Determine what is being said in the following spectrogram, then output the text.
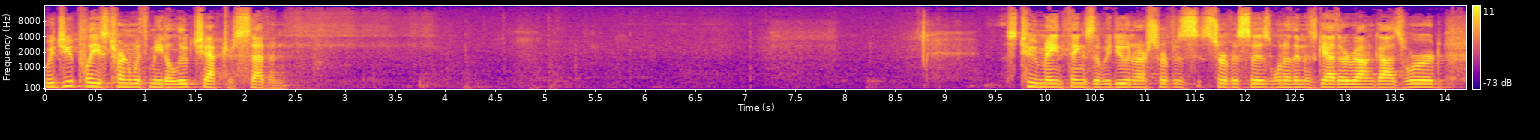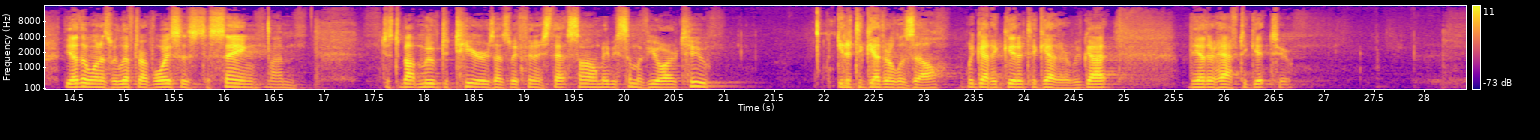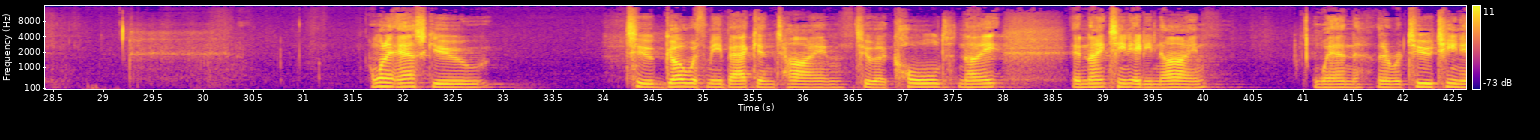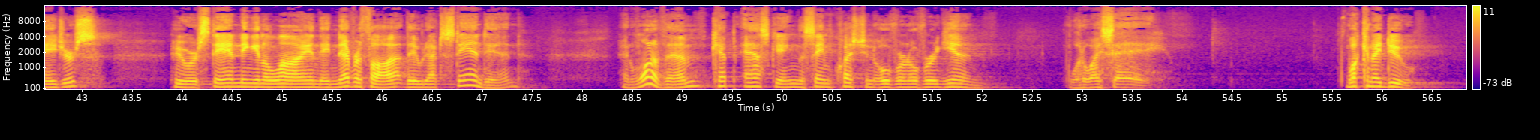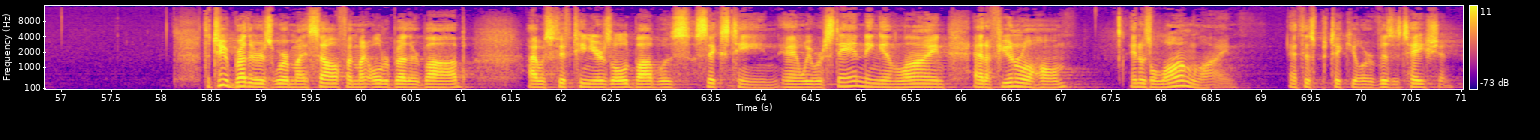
Would you please turn with me to Luke chapter 7? There's two main things that we do in our service, services. One of them is gather around God's word. The other one is we lift our voices to sing. I'm just about moved to tears as we finish that song. Maybe some of you are too. Get it together, Lazzell. We've got to get it together. We've got the other half to get to. I want to ask you to go with me back in time to a cold night in 1989 when there were two teenagers who were standing in a line they never thought they would have to stand in. And one of them kept asking the same question over and over again What do I say? What can I do? The two brothers were myself and my older brother Bob. I was 15 years old, Bob was 16, and we were standing in line at a funeral home, and it was a long line at this particular visitation.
